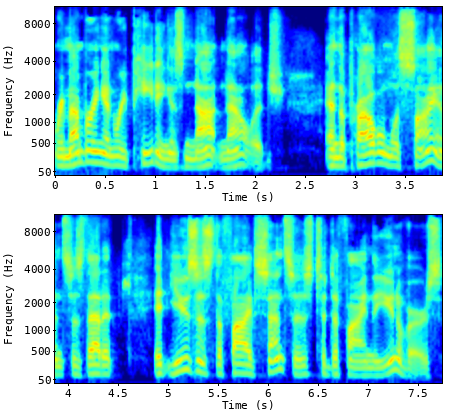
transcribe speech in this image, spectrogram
remembering and repeating is not knowledge. And the problem with science is that it it uses the five senses to define the universe,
